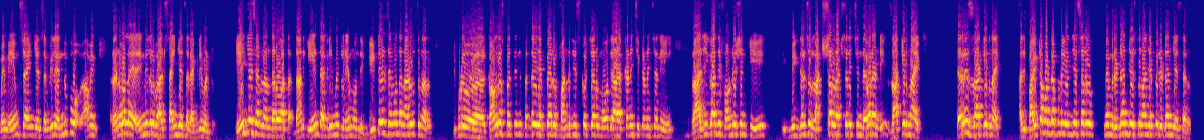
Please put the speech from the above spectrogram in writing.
మేము ఏం సైన్ చేసాం వీళ్ళు ఎందుకు ఐ మీన్ రెండు వేల ఎనిమిదిలో సైన్ చేశారు అగ్రిమెంట్ ఏం చేశారు దాని తర్వాత? దానికి ఏంటి అగ్రిమెంట్ ఏముంది? డీటెయిల్స్ ఏముందని అడుగుతున్నారు. ఇప్పుడు కాంగ్రెస్ ప్రతినిధి పెద్దగా చెప్పారు ఫండ్ తీసుకొచ్చారు మోదీ అక్కడి నుంచి ఇక్కడి నుంచి అని. రాజీవ్ గాంధీ ఫౌండేషన్కి మీకు తెలుసు లక్షల లక్షలు ఇచ్చింది ఎవరండి? జాకీర్ నాయక్. టెర్రరిస్ట్ జాకీర్ నాయక్. అది బయట పడ్డప్పుడు ఏం చేశారు? మేము రిటర్న్ చేస్తున్నాం అని చెప్పి రిటర్న్ చేశారు.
